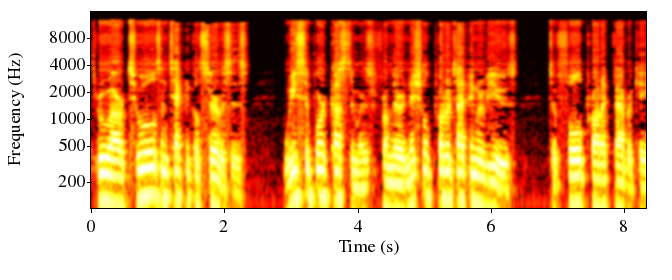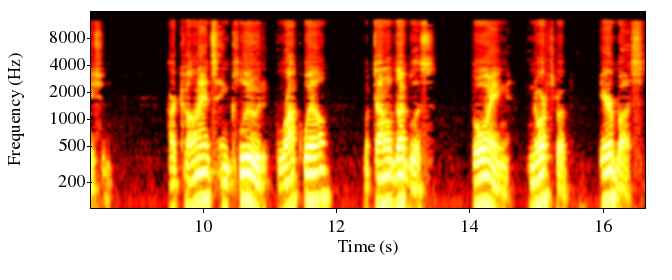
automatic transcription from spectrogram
Through our tools and technical services, we support customers from their initial prototyping reviews to full product fabrication. Our clients include Rockwell, McDonnell Douglas, Boeing, Northrop, Airbus,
